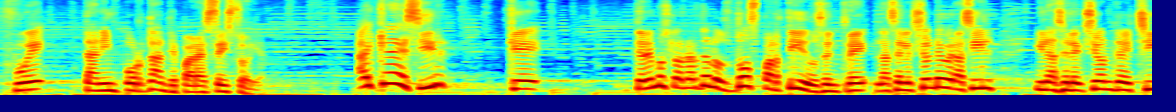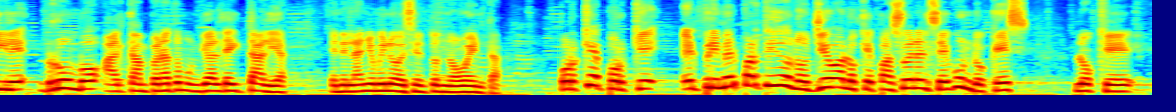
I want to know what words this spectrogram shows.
fue tan importante para esta historia. Hay que decir que tenemos que hablar de los dos partidos entre la selección de Brasil y la selección de Chile rumbo al Campeonato Mundial de Italia en el año 1990. ¿Por qué? Porque el primer partido nos lleva a lo que pasó en el segundo, que es lo que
